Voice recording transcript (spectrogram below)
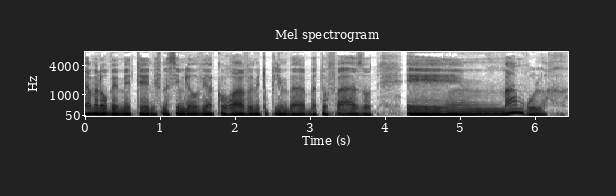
למה לא באמת נכנסים לעובי הקורה ומטפלים בתופעה הזאת? מה אמרו לך?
